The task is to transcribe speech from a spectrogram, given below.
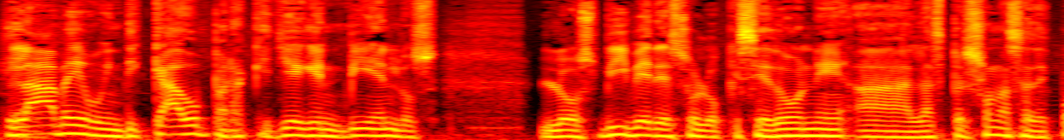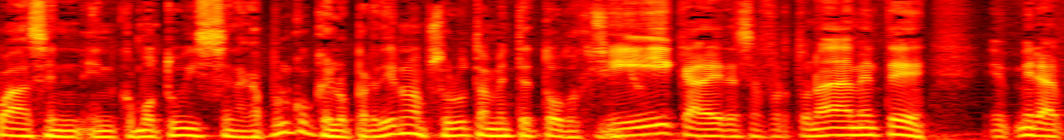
clave o indicado para que lleguen bien los los víveres o lo que se done a las personas adecuadas en, en, como tú dices en Acapulco que lo perdieron absolutamente todo Gil. Sí, caray, desafortunadamente, eh, mira,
